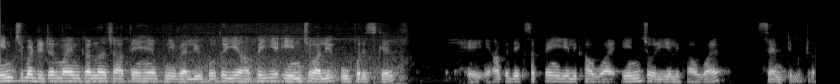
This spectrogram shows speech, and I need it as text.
इंच में डिटरमाइन करना चाहते हैं अपनी वैल्यू को तो यहाँ पे ये इंच वाली ऊपर स्केल है। यहाँ पे देख सकते हैं, ये लिखा हुआ है इंच और ये लिखा हुआ है सेंटीमीटर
